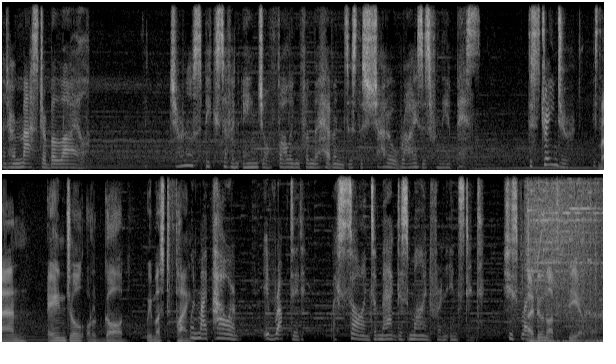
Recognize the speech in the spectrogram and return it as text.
and her master Belial. The journal speaks of an angel falling from the heavens as the shadow rises from the abyss. The stranger is. Man, angel, or god, we must find. When my power erupted, I saw into Magda's mind for an instant. She's fled. I do not fear her.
